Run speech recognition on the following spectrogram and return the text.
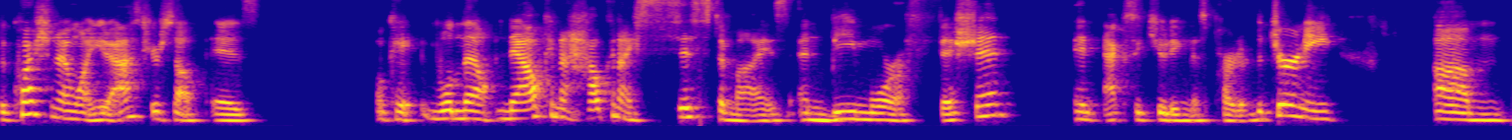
The question I want you to ask yourself is okay well now now can i how can i systemize and be more efficient in executing this part of the journey? Um,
